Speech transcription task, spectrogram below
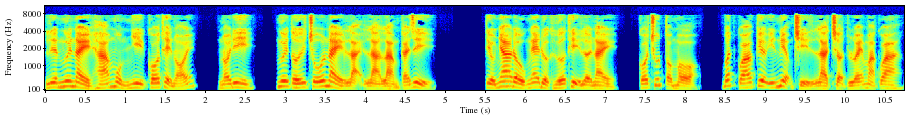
liền ngươi này há mồm nhi có thể nói, nói đi, ngươi tới chỗ này lại là làm cái gì? Tiểu nha đầu nghe được hứa thị lời này, có chút tò mò, bất quá kia ý niệm chỉ là chợt lóe mà qua.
